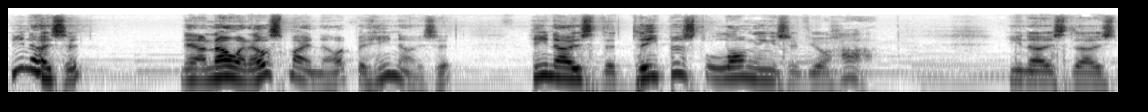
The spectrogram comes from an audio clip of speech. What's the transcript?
He knows it. Now, no one else may know it, but He knows it. He knows the deepest longings of your heart. He knows those,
